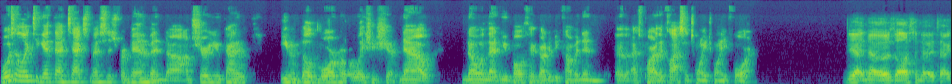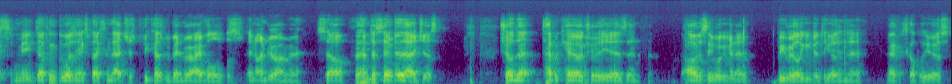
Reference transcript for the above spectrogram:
what was it like to get that text message from him? And uh, I'm sure you kind of even build more of a relationship now, knowing that you both are going to be coming in uh, as part of the class of 2024. Yeah, no, it was awesome that he texted me. Definitely wasn't expecting that just because we've been rivals in Under Armour. So for him to say that just showed that type of character he is, and obviously we're gonna be really good together in the next couple years.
